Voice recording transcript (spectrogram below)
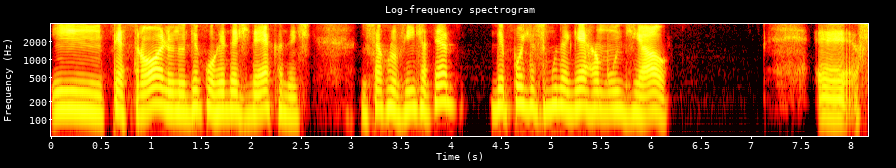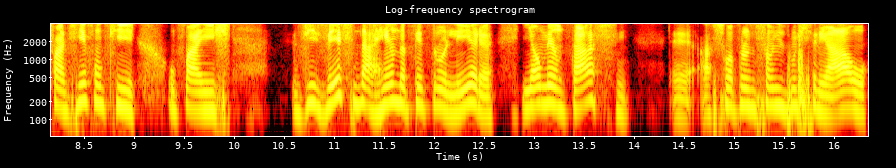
em petróleo no decorrer das décadas do século XX até depois da Segunda Guerra Mundial eh, fazia com que o país vivesse da renda petroleira e aumentasse eh, a sua produção industrial,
